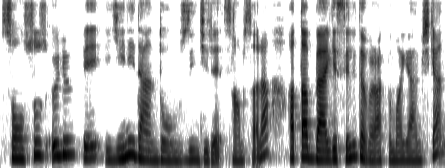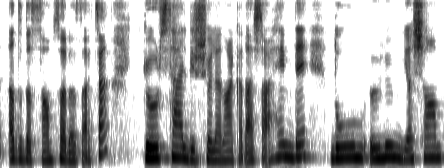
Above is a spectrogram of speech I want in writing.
Sonsuz ölüm ve yeniden doğum zinciri samsara. Hatta belgeseli de var aklıma gelmişken adı da samsara zaten görsel bir şölen arkadaşlar. Hem de doğum, ölüm, yaşam,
